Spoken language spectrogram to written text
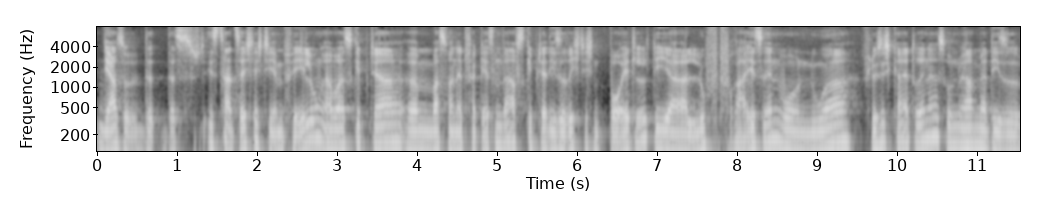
Ja, so das ist tatsächlich die Empfehlung, aber es gibt ja, ähm, was man nicht vergessen darf, es gibt ja diese richtigen Beutel, die ja luftfrei sind, wo nur Flüssigkeit drin ist und wir haben ja diese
